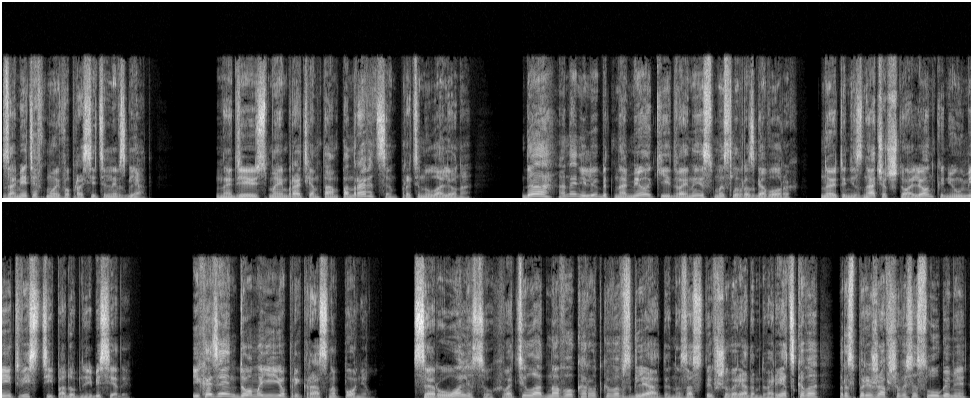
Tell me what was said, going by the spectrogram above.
заметив мой вопросительный взгляд. «Надеюсь, моим братьям там понравится?» — протянула Алена. «Да, она не любит намеки и двойные смыслы в разговорах, но это не значит, что Аленка не умеет вести подобные беседы». И хозяин дома ее прекрасно понял. Сэру Уоллесу хватило одного короткого взгляда на застывшего рядом дворецкого, распоряжавшегося слугами,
